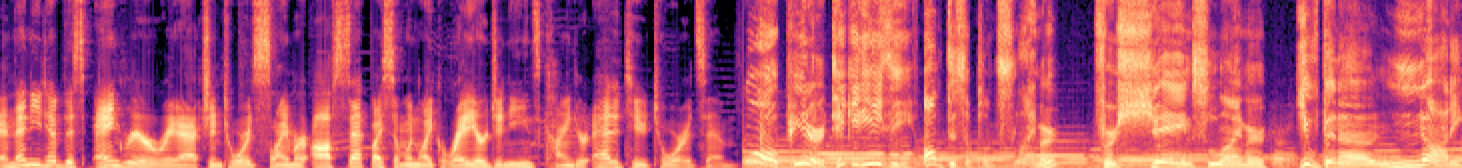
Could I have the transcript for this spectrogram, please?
And then you'd have this angrier reaction towards Slimer offset by someone like Ray or Janine's kinder attitude towards him. Whoa, Peter, take it easy. I'll discipline Slimer. For shame, Slimer. You've been a naughty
